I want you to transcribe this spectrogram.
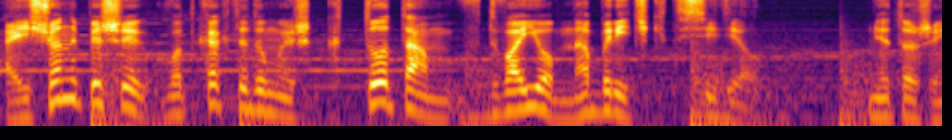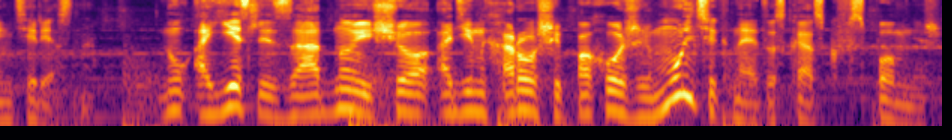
А еще напиши, вот как ты думаешь, кто там вдвоем на бричке-то сидел? Мне тоже интересно. Ну, а если заодно еще один хороший похожий мультик на эту сказку вспомнишь,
